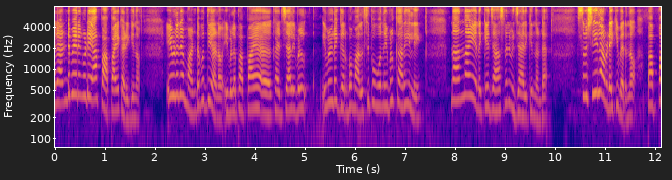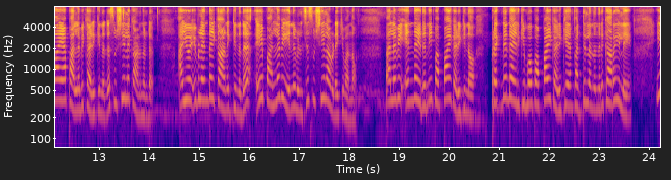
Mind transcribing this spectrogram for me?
രണ്ടുപേരും കൂടി ആ പാപ്പായ കഴിക്കുന്നു. ഇവളൊരു മണ്ടബുദ്ധിയാണോ? ഇവൾ പപ്പായ കഴിച്ചാൽ ഇവൾ ഇവളുടെ ഗർഭം അലസിപ്പോകുമെന്ന് ഇവൾക്കറിയില്ലേ? നന്നായി എനിക്ക് ജാസ്മിൻ വിചാരിക്കുന്നുണ്ട്. സുശീല അവിടേക്ക് വരുന്നു. പപ്പായ പല്ലവി കഴിക്കുന്നത് സുശീല കാണുന്നുണ്ട്. അയ്യോ ഇവൾ എന്തായി കാണിക്കുന്നത്? ഏ പല്ലവി എന്ന് വിളിച്ച് സുശീൽ അവിടേക്ക് വന്നു. പല്ലവി എന്താ ഇത്? നീ പപ്പായ കഴിക്കുന്നോ? പ്രഗ്നന്റ് ആയിരിക്കുമ്പോൾ പപ്പായ കഴിക്കാൻ പറ്റില്ലെന്ന് നിനക്ക് അറിയില്ലേ? ഈ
